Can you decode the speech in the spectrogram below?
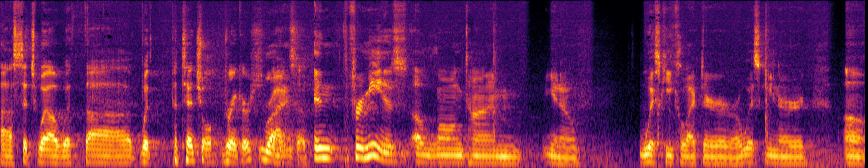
uh, sits well with uh, with potential drinkers, Right. So, And for me, as a long time, you know, whiskey collector or a whiskey nerd, uh,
